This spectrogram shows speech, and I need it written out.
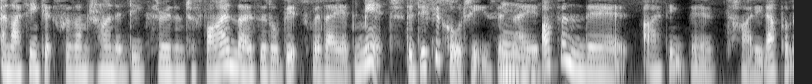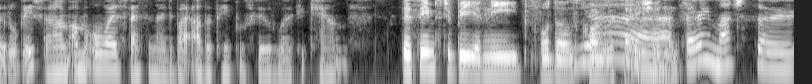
And I think it's because I'm trying to dig through them to find those little bits where they admit the difficulties, and they mm. often they're I think they're tidied up a little bit. But I'm I'm always fascinated by other people's fieldwork accounts. There seems to be a need for those Yeah, conversations. Very much so.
